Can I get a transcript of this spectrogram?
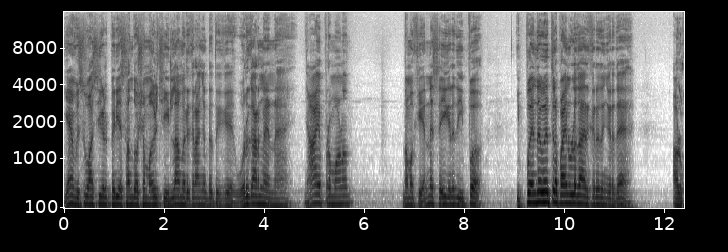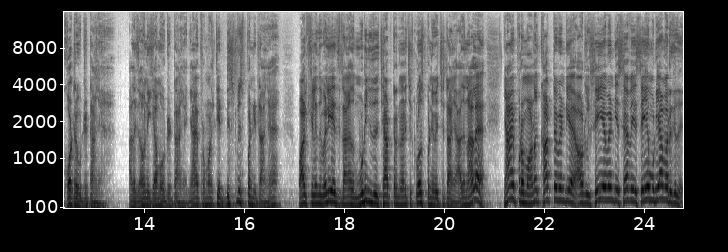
ஏன் விசுவாசிகள் பெரிய சந்தோஷம் மகிழ்ச்சி இல்லாமல் இருக்கிறாங்கன்றதுக்கு ஒரு காரணம் என்ன? நியாயப்பிரமாணம் நமக்கு என்ன செய்கிறது? இப்போ இப்போ எந்த விதத்தில் பயனுள்ளதாக இருக்கிறதுங்கிறத அவள் கோட்டை விட்டுட்டாங்க. அதை கவனிக்காமல் விட்டுட்டாங்க. நியாயப்பிரமாணத்தையே டிஸ்மிஸ் பண்ணிட்டாங்க. வாழ்க்கையிலேருந்து வெளியேற்றிட்டாங்க. அது முடிஞ்சது சாப்டர் நினச்சி க்ளோஸ் பண்ணி வச்சுட்டாங்க. அதனால் நியாயப்பிரமாணம் காட்ட வேண்டிய அவர்களுக்கு செய்ய வேண்டிய சேவையை செய்ய முடியாமல் இருக்குது.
